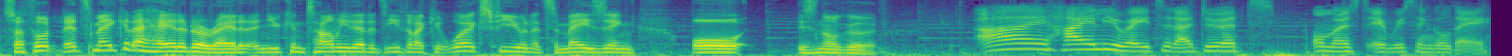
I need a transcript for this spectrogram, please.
So I thought, let's make it a hate it or rate it, and you can tell me that it's either like it works for you and it's amazing, or is not good. I highly rate it. I do it almost every single day.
